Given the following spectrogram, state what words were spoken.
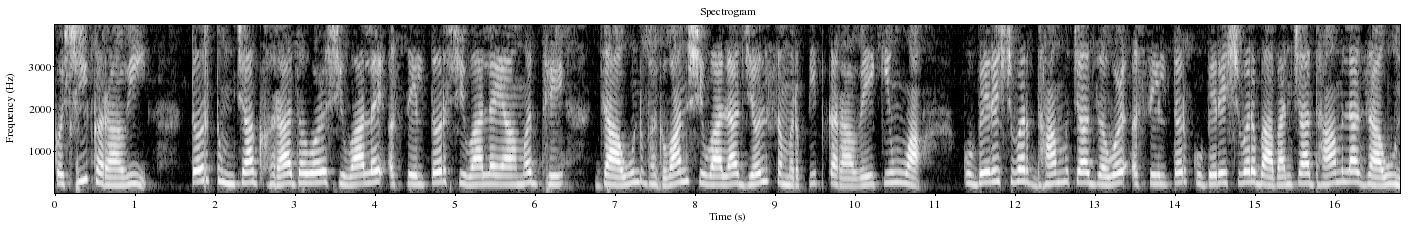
कशी करावी? तर तुमच्या घराजवळ शिवालय असेल तर शिवालयामध्ये जाऊन भगवान शिवाला जल समर्पित करावे किंवा कुबेरेश्वर धामच्या जवळ असेल तर कुबेरेश्वर बाबांच्या धामला जाऊन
